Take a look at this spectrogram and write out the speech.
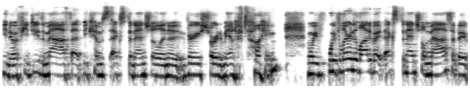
you know, if you do the math, that becomes exponential in a very short amount of time. And we've we've learned a lot about exponential math about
